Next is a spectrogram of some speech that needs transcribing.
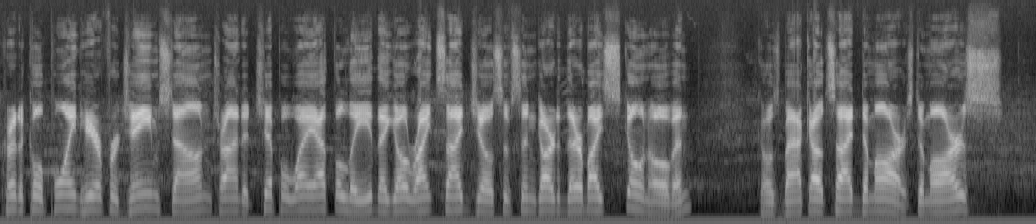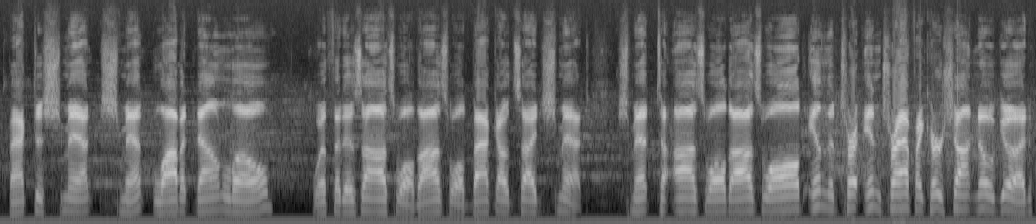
Critical point here for Jamestown, trying to chip away at the lead. They go right side Josephson, guarded there by Schoenhoven. Goes back outside DeMars. DeMars back to Schmidt. Schmidt lob it down low. With it is Oswald. Oswald back outside Schmidt. Schmidt to Oswald. Oswald in the tra- in traffic. Her shot no good.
